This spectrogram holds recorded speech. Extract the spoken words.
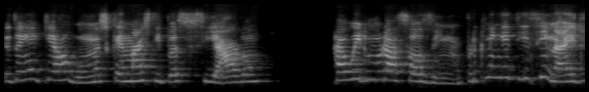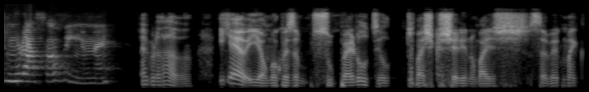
eu tenho aqui algumas que é mais tipo associado ao ir morar sozinho. Porque ninguém te ensina a ir morar sozinho, não é? É verdade. E é, e é uma coisa super útil. Tu vais crescer e não vais saber como é que.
